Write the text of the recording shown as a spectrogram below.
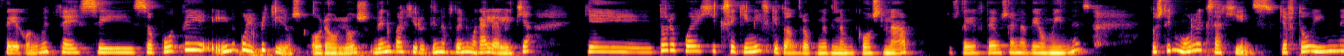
στελεχωνούμε θέσεις, οπότε είναι πολυπίκυλος ο ρόλος, δεν υπάρχει ρουτίνα, αυτό είναι μεγάλη αλήθεια και τώρα που έχει ξεκινήσει και το ανθρώπινο δυναμικό στην app, τους τελευταίους ένα-δύο μήνες, το στείλουμε όλο εξ αρχής. Και αυτό είναι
